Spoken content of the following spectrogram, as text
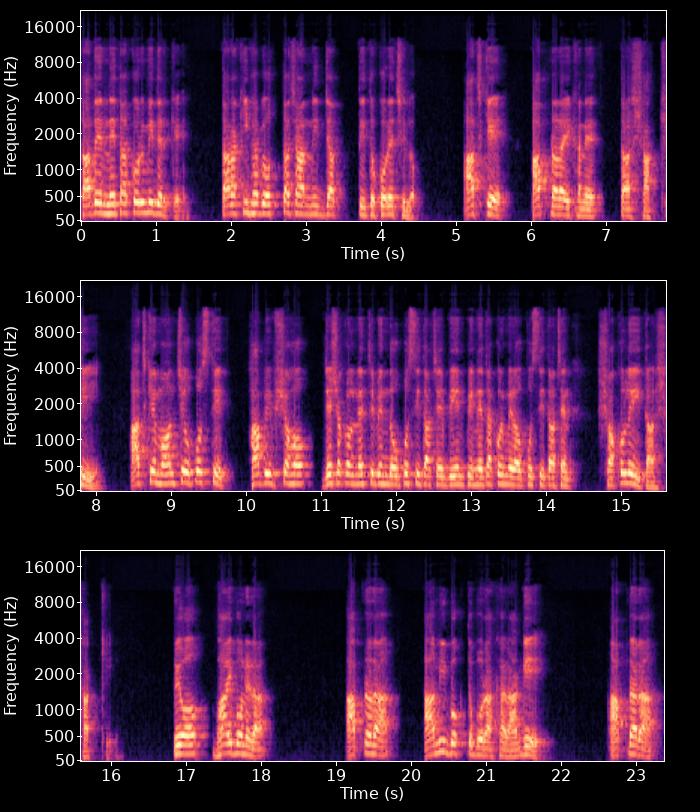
তাদের নেতাকর্মীদেরকে তারা কীভাবে অত্যাচার নির্যাতিত করেছিল? আজকে আপনারা এখানে তার সাক্ষী। আজকে মঞ্চে উপস্থিত হাবিব সহ যে সকল নেতৃবৃন্দ উপস্থিত আছে, বিএনপি নেতাকর্মীরা উপস্থিত আছেন, সকলেই তার সাক্ষী। প্রিয় ভাই বোনেরা, আপনারা, আমি বক্তব্য রাখার আগে আপনারা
